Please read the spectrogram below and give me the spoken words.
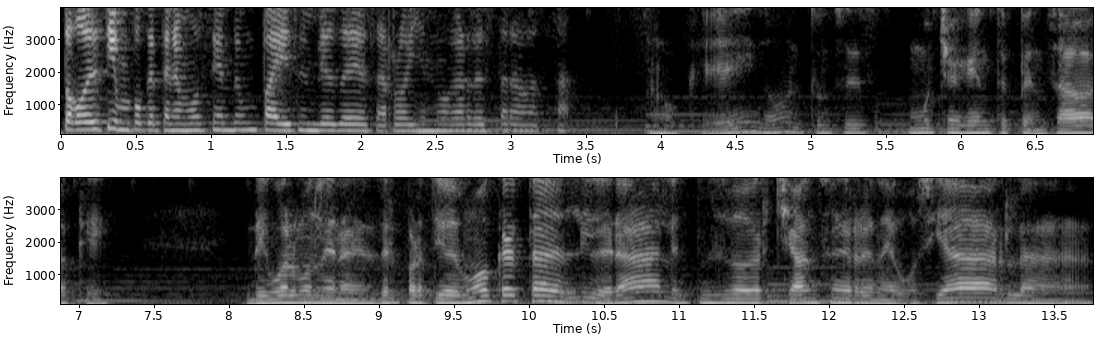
todo el tiempo que tenemos siendo un país en vías de desarrollo en lugar de estar avanzando. Ok, ¿no? Entonces, mucha gente pensaba que de igual manera, es del Partido Demócrata, es liberal, entonces va a haber chance de renegociar la,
